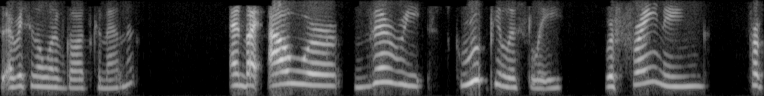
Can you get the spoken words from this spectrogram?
to every single one of God's commandments, and by our very scrupulously refraining from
